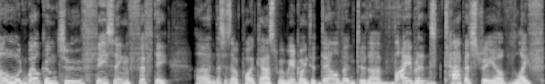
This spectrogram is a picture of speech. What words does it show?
Hello and welcome to Facing 50. And this is our podcast where we're going to delve into the vibrant tapestry of life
